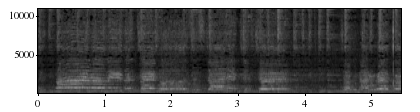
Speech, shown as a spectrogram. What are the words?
And finally the tables are starting to turn. Talking about a referendum.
